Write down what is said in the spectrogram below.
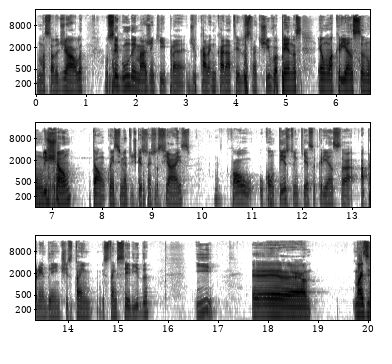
numa sala de aula. O segunda imagem aqui, pra, de, em caráter ilustrativo apenas, é uma criança num lixão, então, conhecimento de questões sociais, qual o contexto em que essa criança aprendente está, está inserida, e é, mas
